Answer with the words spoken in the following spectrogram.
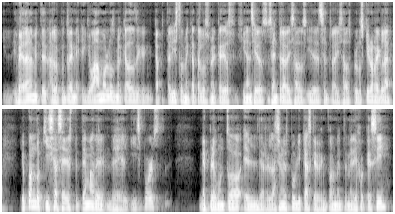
Y verdaderamente, a lo contrario, yo amo los mercados capitalistas, me encantan los mercados financieros centralizados y descentralizados, pero los quiero arreglar. Yo cuando quise hacer este tema del de, esports, me preguntó el de relaciones públicas, que eventualmente me dijo que sí.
